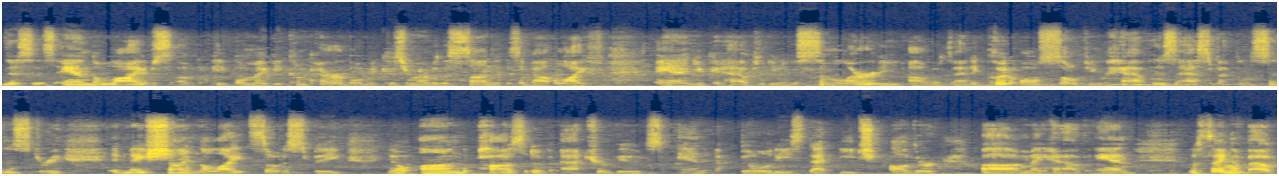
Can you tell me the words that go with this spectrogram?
this is, and the lives of people may be comparable because remember, the sun is about life, and you could have, you know, the similarity uh, with that. It could also, if you have this aspect in synastry, it may shine the light, so to speak, you know, on the positive attributes and abilities that each other uh, may have. And the thing about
